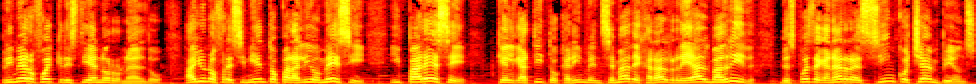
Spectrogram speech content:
Primero fue Cristiano Ronaldo. Hay un ofrecimiento para Leo Messi y parece que el gatito Karim Benzema dejará al Real Madrid después de ganar cinco Champions,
